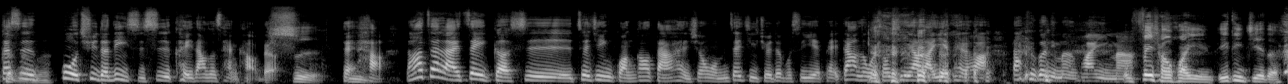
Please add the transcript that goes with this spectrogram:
但是过去的历史是可以当做参考的。是，对，嗯好，然后再来这个是最近广告打很凶，我们这集绝对不是叶配。当然，如果中心要来叶配的话，大 Q 哥你们很欢迎我吗？非常欢迎，一定接的。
